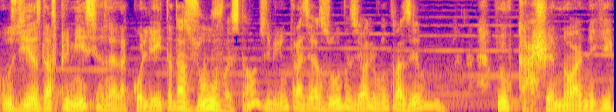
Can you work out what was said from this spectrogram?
os dias das primícias, né, da colheita das uvas. Então, eles deveriam trazer as uvas e olha, vão trazer um, um cacho enorme aqui.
